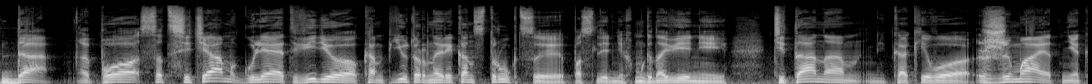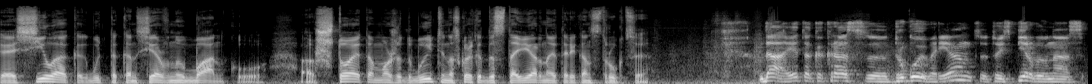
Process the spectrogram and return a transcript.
Да, по соцсетям гуляет видео компьютерной реконструкции последних мгновений Титана, как его сжимает некая сила, как будто консервную банку. Что это может быть и насколько достоверна эта реконструкция? Да, это как раз э, другой вариант. То есть первый у нас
